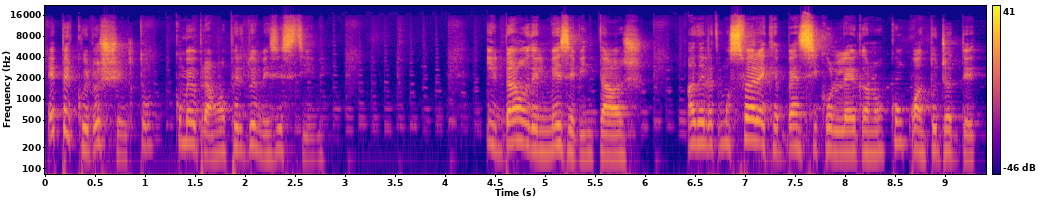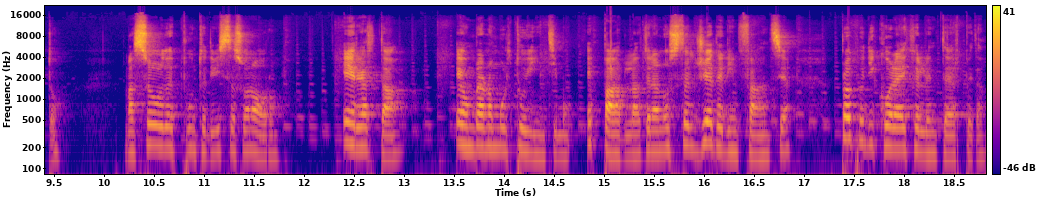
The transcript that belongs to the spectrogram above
e per cui l'ho scelto come brano per due mesi estivi. Il brano del mese vintage ha delle atmosfere che ben si collegano con quanto già detto, ma solo dal punto di vista sonoro. E in realtà è un brano molto intimo e parla della nostalgia dell'infanzia proprio di colei che lo interpreta.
